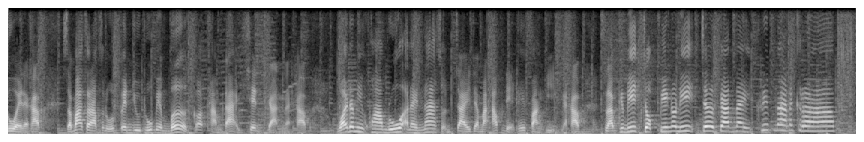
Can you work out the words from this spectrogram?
ด้วยนะครับสามารถสนับสนุนเป็น YouTube Member ก็ทำได้เช่นกันนะครับไว้ถ้ามีความรู้อะไรน่าสนใจจะมาอัปเดตให้ฟังอีกนะครับสำหรับคลิปนี้จบเพียงเท่านี้ เจอกันในคลิปหน้านะครับ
